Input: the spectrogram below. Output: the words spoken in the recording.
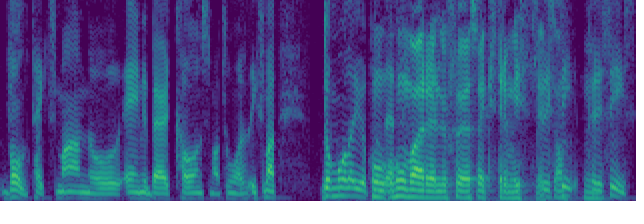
våldtäktsman och Amy Barrett Cohen som att hon var... Liksom att de målar ju upp hon, hon var religiös extremist liksom. Precis. Mm. precis.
